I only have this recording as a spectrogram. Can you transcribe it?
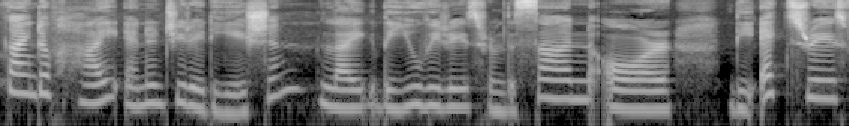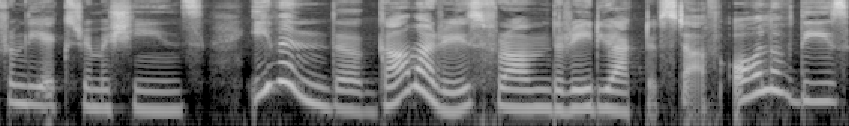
kind of high energy radiation like the UV rays from the sun or the X rays from the X ray machines, even the gamma rays from the radioactive stuff, all of these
